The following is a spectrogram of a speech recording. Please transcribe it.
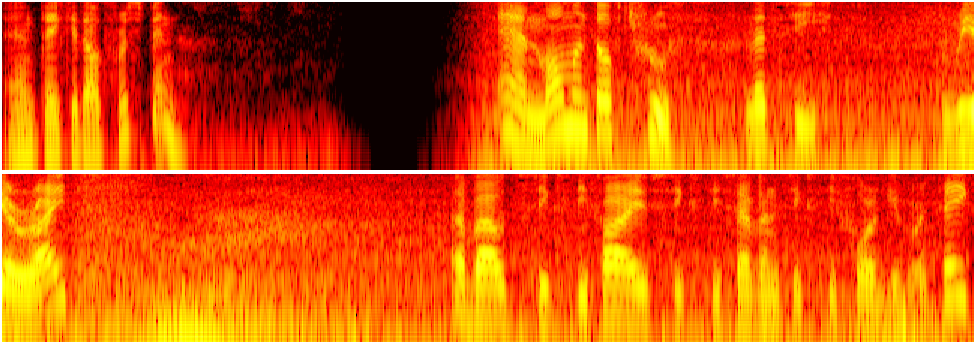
and take it out for a spin. And moment of truth let's see rear right about 65 67 64 give or take.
